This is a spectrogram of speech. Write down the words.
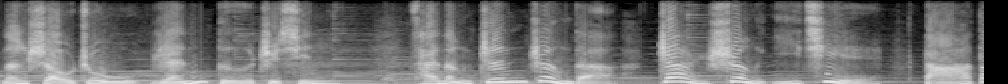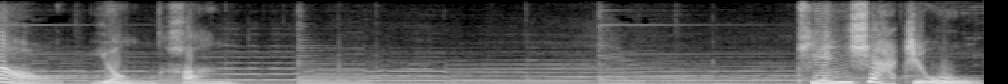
能守住仁德之心。才能真正的战胜一切，达到永恒。天下之物，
